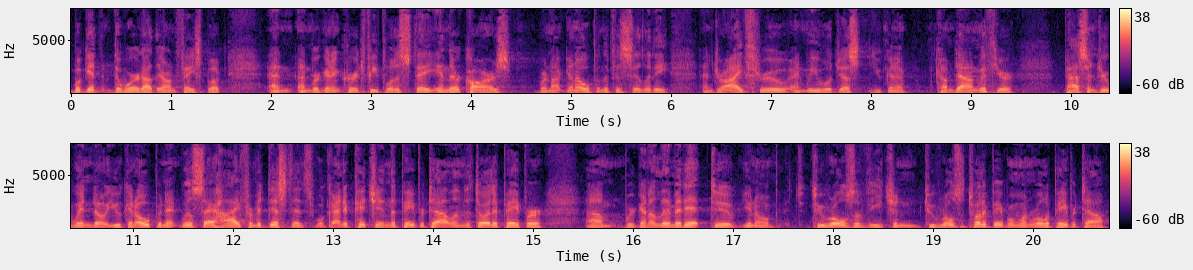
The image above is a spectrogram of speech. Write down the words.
we'll get the word out there on Facebook, and, and we're going to encourage people to stay in their cars. We're not going to open the facility and drive through, and we will just, you're going to come down with your passenger window. You can open it. We'll say hi from a distance. We'll kind of pitch in the paper towel and the toilet paper. Um, we're going to limit it to, you know, two rolls of each and two rolls of toilet paper and one roll of paper towel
